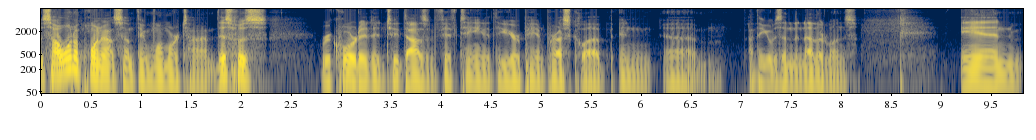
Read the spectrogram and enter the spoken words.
So I want to point out something one more time. This was recorded in 2015 at the European Press Club in, um, I think it was in the Netherlands. And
